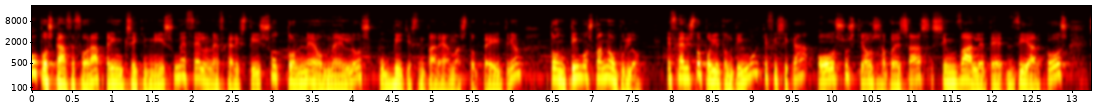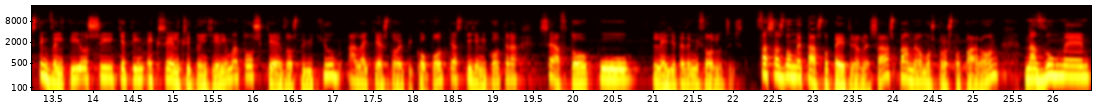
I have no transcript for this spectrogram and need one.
Όπως κάθε φορά πριν ξεκινήσουμε θέλω να ευχαριστήσω το νέο μέλος που μπήκε στην παρέα μας στο Patreon, τον Τίμο Σπανόπουλο. Ευχαριστώ πολύ τον Τίμο και φυσικά όσους και όσους από εσάς συμβάλλετε διαρκώς στην βελτίωση και την εξέλιξη του εγχειρήματος και εδώ στο YouTube αλλά και στο επικό podcast και γενικότερα σε αυτό που λέγεται The Mythologist. Θα σας δω μετά στο Patreon εσάς, πάμε όμως προς το παρόν να δούμε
